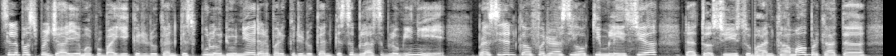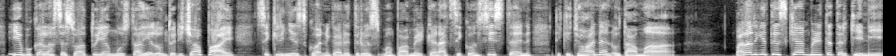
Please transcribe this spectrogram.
selepas berjaya memperbaiki kedudukan ke-10 dunia daripada kedudukan ke-11 sebelum ini. Presiden Konfederasi Hoki Malaysia, Datuk Seri Subhan Kamal berkata, ia bukanlah sesuatu yang mustahil untuk dicapai sekiranya skuad negara terus mempamerkan aksi konsisten di kejohanan utama. Malam dengan sekian berita terkini.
